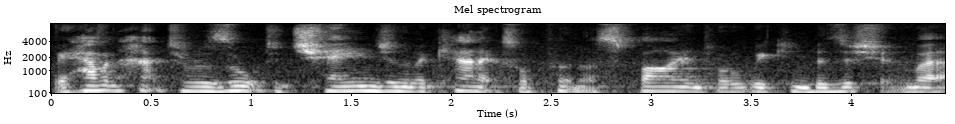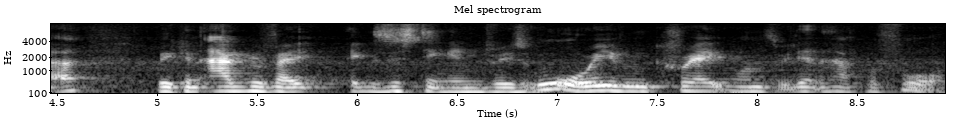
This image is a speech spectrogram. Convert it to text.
we haven't had to resort to changing the mechanics or putting our spine into a weakened position where we can aggravate existing injuries or even create ones we didn't have before.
